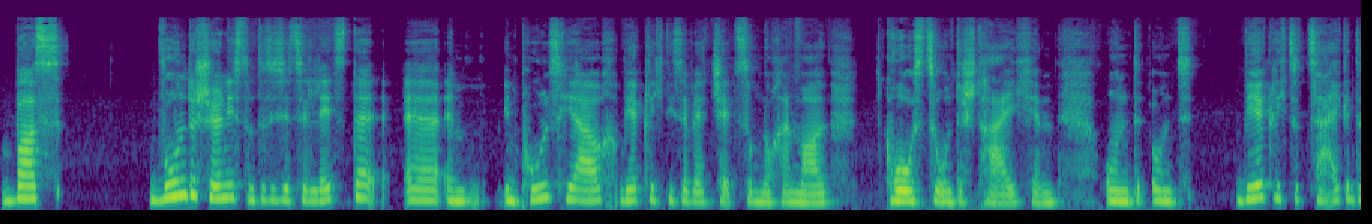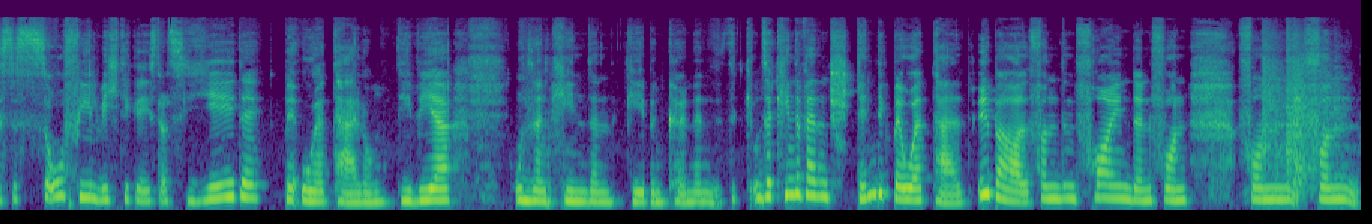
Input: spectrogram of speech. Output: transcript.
Was wunderschön ist, und das ist jetzt der letzte äh, Impuls hier auch, wirklich diese Wertschätzung noch einmal groß zu unterstreichen und, und wirklich zu zeigen, dass das so viel wichtiger ist als jede Beurteilung, die wir unseren Kindern geben können. Unsere Kinder werden ständig beurteilt, überall, von den Freunden, von, von, von,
